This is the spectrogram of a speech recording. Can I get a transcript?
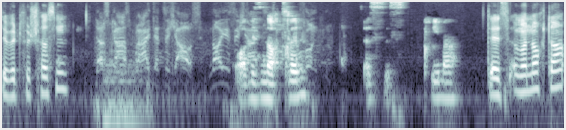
Der wird beschossen. Das Gas breitet sich aus. Neue Boah, wir sind noch drin. Das ist prima. Der ist immer noch da.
